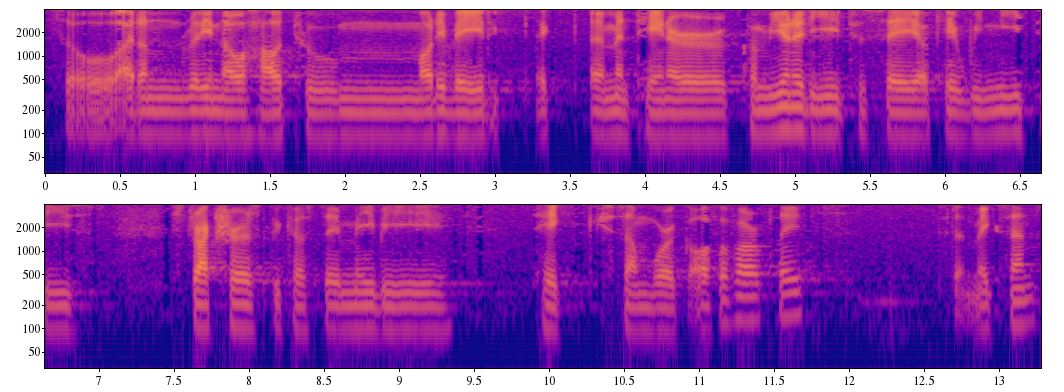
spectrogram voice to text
So I don't really know how to motivate a, a maintainer community to say, okay, we need these structures because they maybe take some work off of our plates, if that makes sense.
